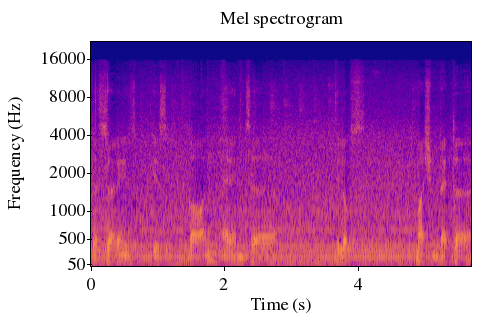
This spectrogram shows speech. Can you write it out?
the swelling is, is gone and uh, it looks much better.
